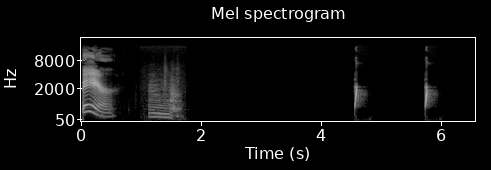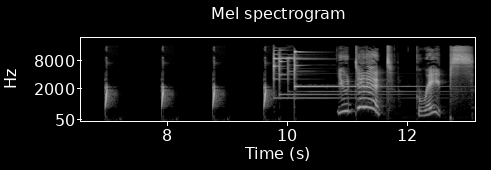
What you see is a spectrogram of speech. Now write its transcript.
Bear. You did it! Grapes.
